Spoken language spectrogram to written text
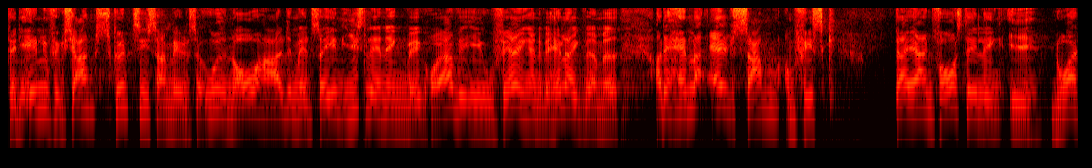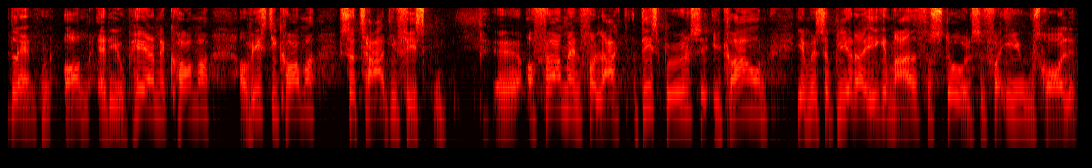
Da de endelig fik chance, skyndte de sig at melde sig ud. Norge har aldrig meldt sig ind. Islændingen vil ikke røre ved EU. Færingerne vil heller ikke være med. Og det handler alt sammen om fisk. Der er en forestilling i Nordatlanten om, at europæerne kommer, og hvis de kommer, så tager de fisken. Øh, og før man får lagt det spøgelse i graven, jamen så bliver der ikke meget forståelse for EU's rolle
